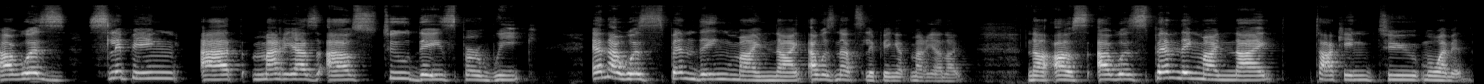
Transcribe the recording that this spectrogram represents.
I was sleeping at Maria's house two days per week. And I was spending my night. I was not sleeping at Maria night. Now I was, I was spending my night talking to Mohammed.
